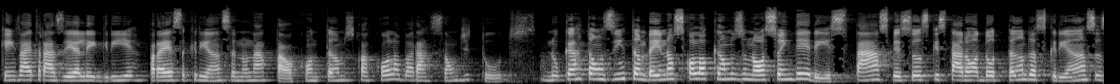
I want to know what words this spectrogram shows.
quem vai trazer alegria para essa criança no Natal. Contamos com a colaboração de todos. No cartãozinho também nós colocamos o nosso endereço, tá? As pessoas que estarão adotando as crianças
